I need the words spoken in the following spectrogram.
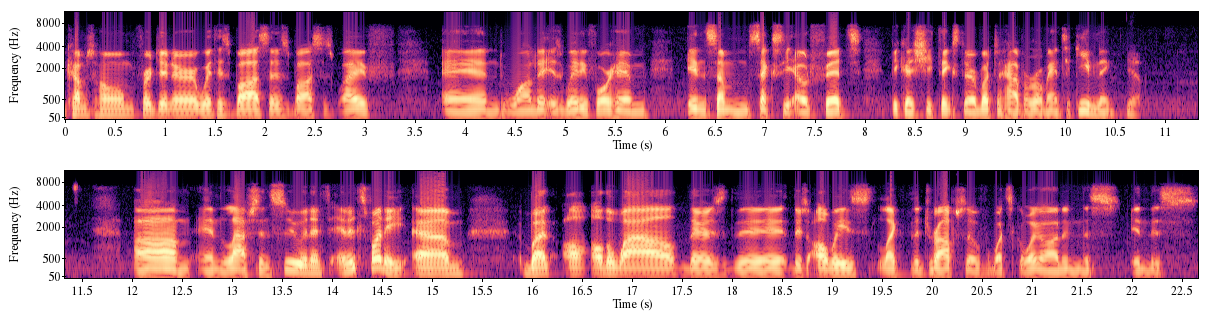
comes home for dinner with his boss and his boss's wife, and Wanda is waiting for him in some sexy outfit because she thinks they're about to have a romantic evening. Yep. Um, and laughs ensue, and it's and it's funny. Um, but all, all the while, there's the there's always like the drops of what's going on in this in this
